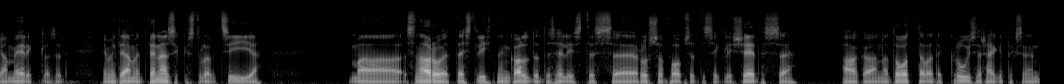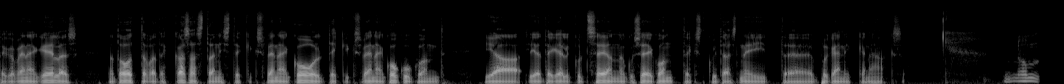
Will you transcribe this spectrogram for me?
ja ameeriklased. ja me teame, et venelased, kes tulevad siia, ma saan aru, et hästi lihtne on kalduda sellistesse russofoobsetesse klišeedesse, aga nad ootavad, et Gruusias räägitakse nendega vene keeles Nad ootavad, et Kasahstanis tekiks vene kool, tekiks vene kogukond ja, ja tegelikult see on nagu see kontekst, kuidas neid äh, põgenikke nähakse. no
